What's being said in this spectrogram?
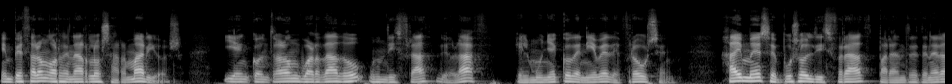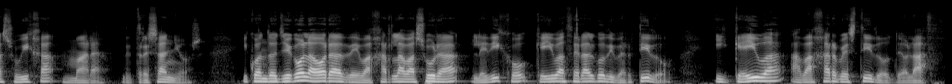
empezaron a ordenar los armarios y encontraron guardado un disfraz de Olaf, el muñeco de nieve de Frozen. Jaime se puso el disfraz para entretener a su hija Mara, de tres años, y cuando llegó la hora de bajar la basura le dijo que iba a hacer algo divertido y que iba a bajar vestido de Olaf.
